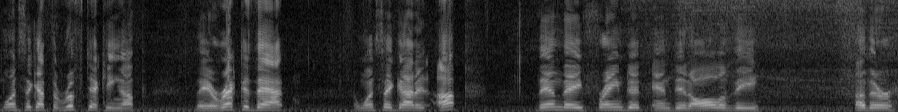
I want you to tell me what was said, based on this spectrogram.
once they got the roof decking up, they erected that. And once they got it up, then they framed it and did all of the other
